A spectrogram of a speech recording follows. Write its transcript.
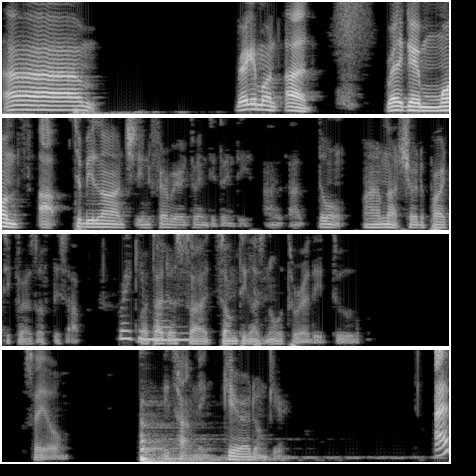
Um, Reggae Month ad, Reggae Month app to be launched in February 2020. I, I don't, I'm not sure the particulars of this app, Reggae but I just man. saw it something as noteworthy to say, oh, it's happening. Care I don't care. I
